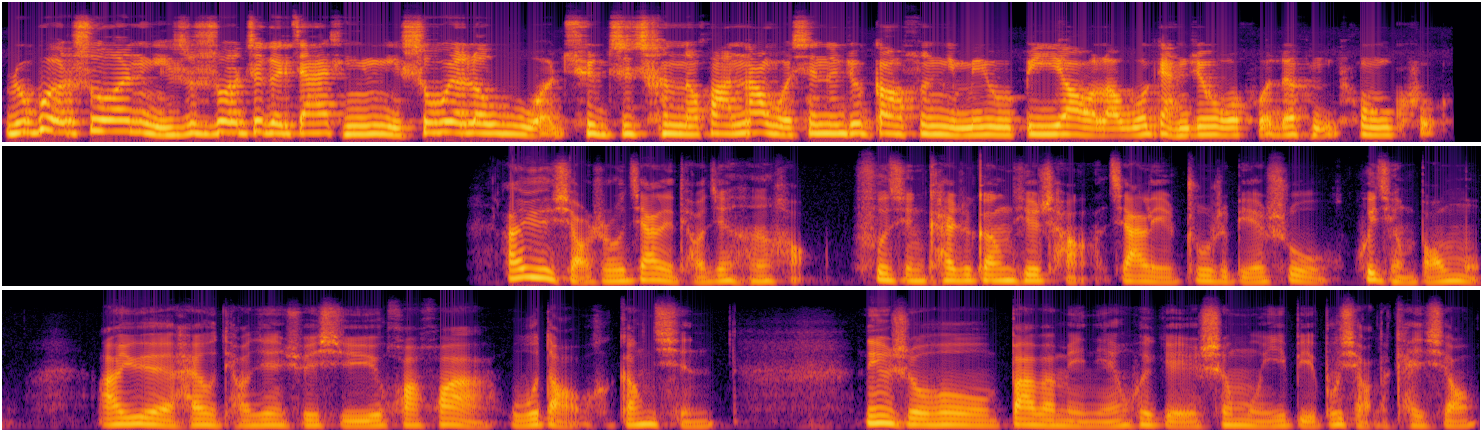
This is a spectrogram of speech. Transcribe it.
如果说你是说这个家庭你是为了我去支撑的话，那我现在就告诉你没有必要了。我感觉我活得很痛苦。阿月小时候家里条件很好，父亲开着钢铁厂，家里住着别墅，会请保姆。阿月还有条件学习画画、舞蹈和钢琴。那个时候，爸爸每年会给生母一笔不小的开销。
